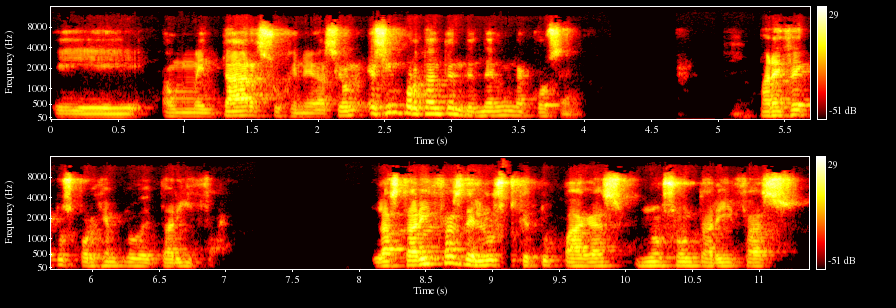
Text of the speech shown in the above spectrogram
eh, aumentar su generación. Es importante entender una cosa. Para efectos, por ejemplo, de tarifa. Las tarifas de luz que tú pagas no son tarifas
